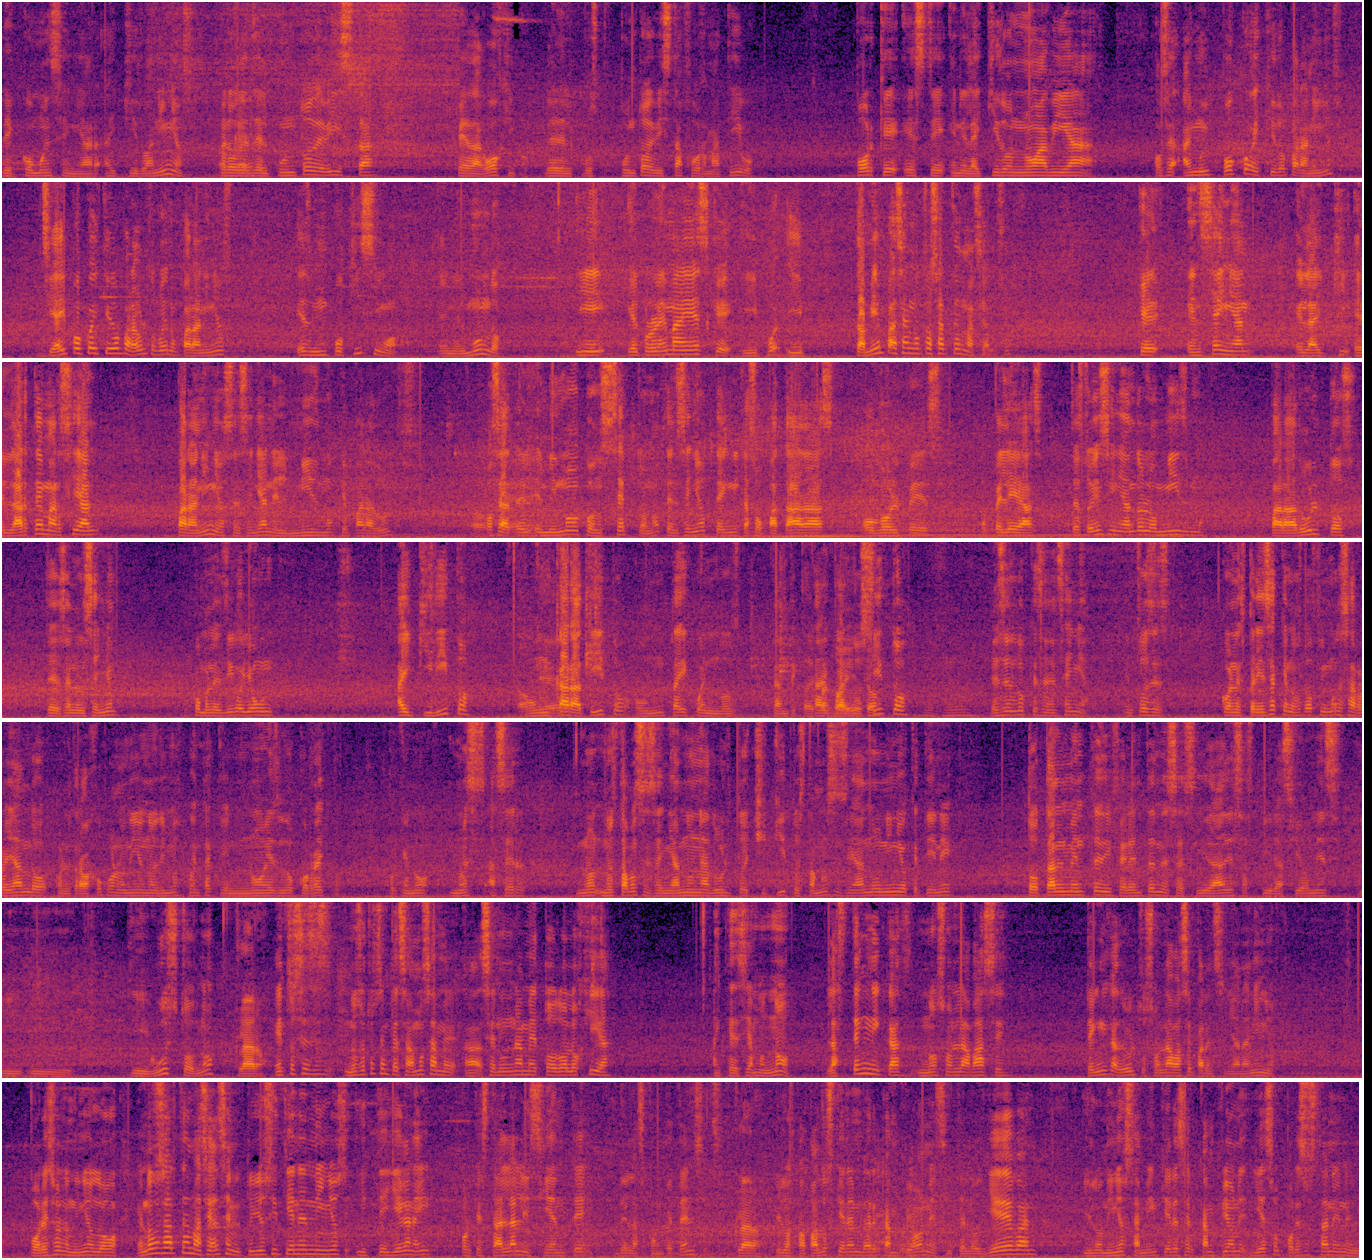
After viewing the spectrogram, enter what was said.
de cómo enseñar aikido a niños, pero desde el punto de vista pedagógico, desde el punto de vista formativo. Porque este, en el aikido no había, o sea, hay muy poco aikido para niños. Si hay poco aikido para adultos, bueno, para niños es muy poquísimo en el mundo. Y, el problema es que, y, y, también pasa en otras artes marciales, ¿eh? que enseñan el, arte marcial para niños se enseñan el mismo que para adultos. O sea, el, mismo concepto, ¿no? Te enseño técnicas o patadas o golpes o peleas. Te estoy enseñando lo mismo. Para adultos, te se lo enseño, como les digo yo, un aikidito, o un karatito, o un taekwondo, taekwondocito. Eso es lo que se enseña. Entonces, con la experiencia que nosotros fuimos desarrollando con el trabajo con los niños, nos dimos cuenta que no es lo correcto, porque no, no es hacer, no, no estamos enseñando a un adulto chiquito, estamos enseñando a un niño que tiene totalmente diferentes necesidades, aspiraciones y, gustos, ¿no? Claro. Entonces nosotros empezamos a, a hacer una metodología en que decíamos, no, las técnicas no son la base, técnicas de adultos son la base para enseñar a niños por eso los niños luego, en otras artes marciales, en el tuyo sí tienen niños y te llegan ahí porque está el aliciente de las competencias. Claro. Y los papás los quieren ver campeones y te los llevan y los niños también quieren ser campeones y eso por eso están en el...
